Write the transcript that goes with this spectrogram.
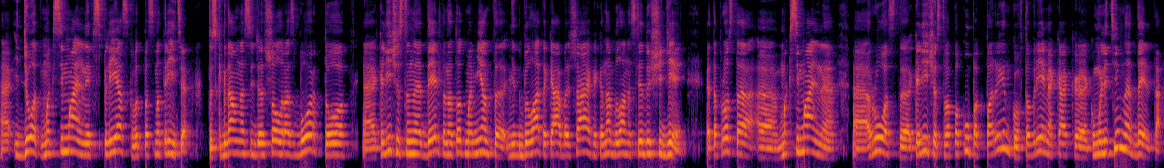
э, идет максимальный всплеск. Вот посмотрите, то есть, когда у нас шел разбор, то э, количественная дельта на тот момент э, не была такая большая, как она была на следующий день. Это просто э, максимальный э, рост количества покупок по рынку, в то время как э, кумулятивная дельта,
